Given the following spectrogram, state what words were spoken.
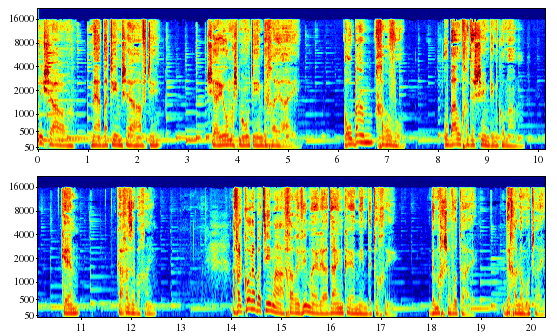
נשאר מהבתים שאהבתי, שהיו משמעותיים בחיי? רובם חרבו, ובאו חדשים במקומם. כן, ככה זה בחיים. אבל כל הבתים החרבים האלה עדיין קיימים בתוכי, במחשבותיי, בחלומותיי.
